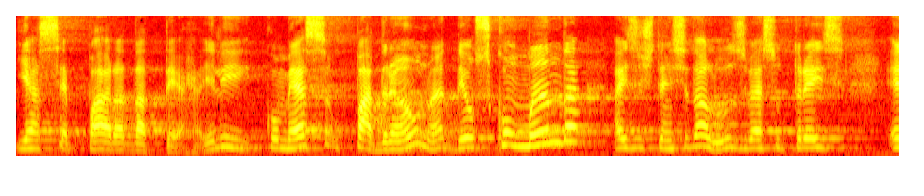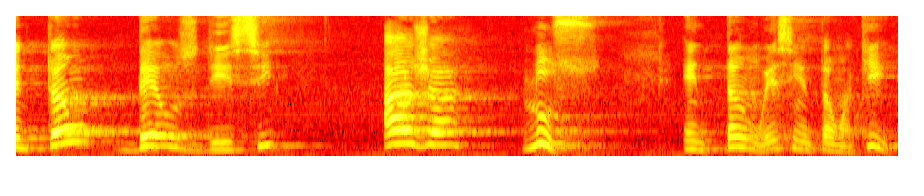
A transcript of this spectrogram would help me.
e a separa da terra. Ele começa o padrão, né? Deus comanda a existência da luz, verso 3. Então Deus disse: haja luz. Então, esse então aqui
